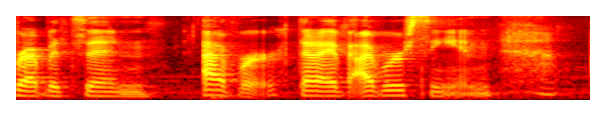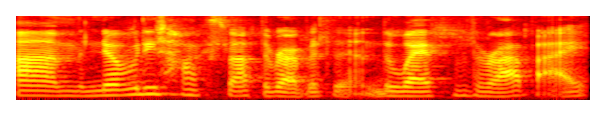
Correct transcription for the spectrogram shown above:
Rebbitzin ever that I've ever seen. Um, nobody talks about the Rebbitzin, the wife of the rabbi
